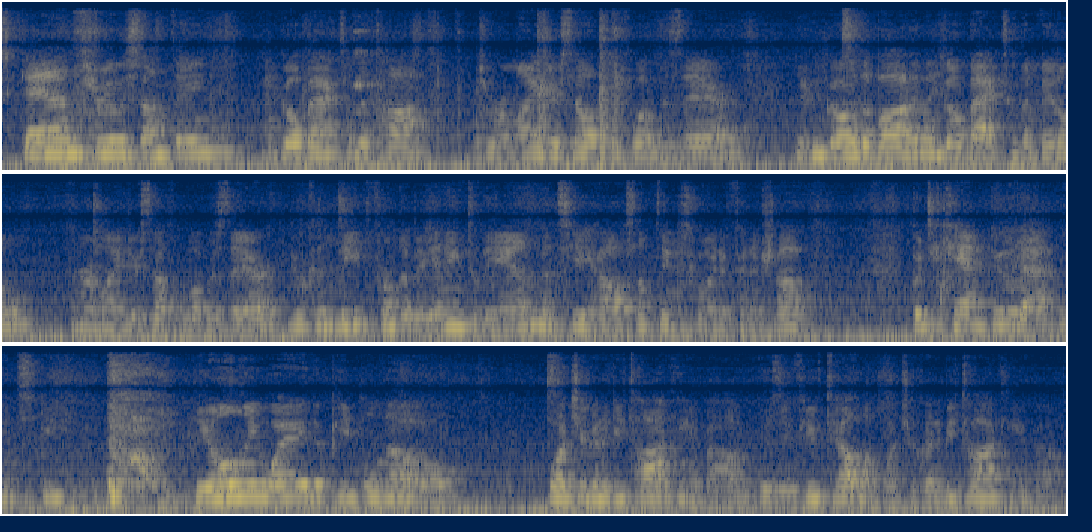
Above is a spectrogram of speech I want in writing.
scan through something and go back to the top to remind yourself of what was there. You can go to the bottom and go back to the middle and remind yourself of what was there. You can leap from the beginning to the end and see how something is going to finish up. But you can't do that in speaking. The only way that people know what you're going to be talking about is if you tell them what you're going to be talking about.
